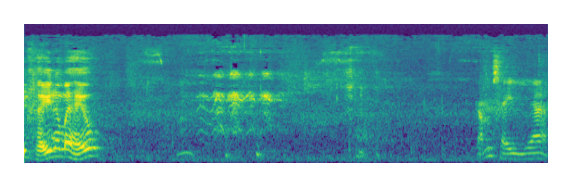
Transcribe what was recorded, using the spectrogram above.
tiếng khỉ nó mới hiểu cắm xì nha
